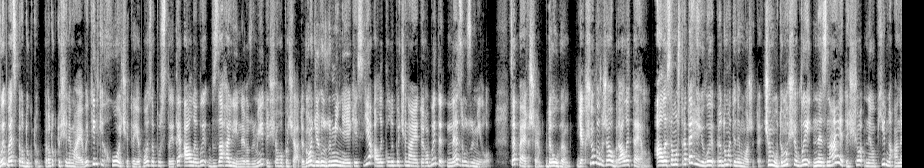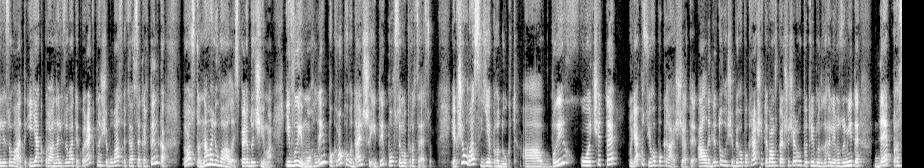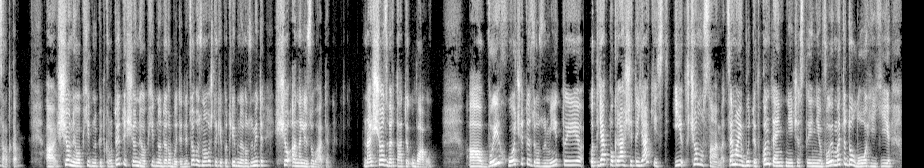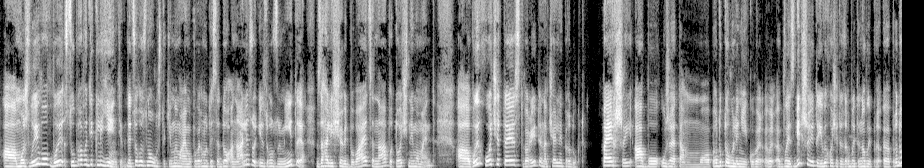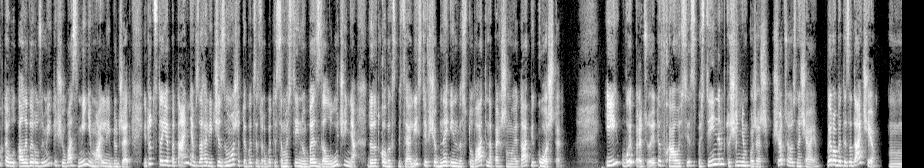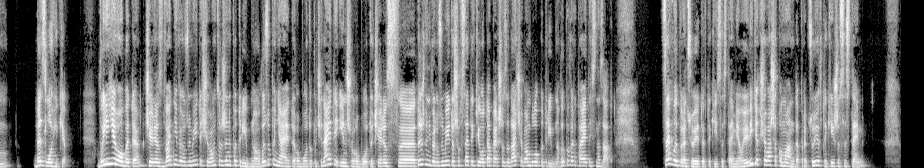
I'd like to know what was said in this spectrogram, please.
Ви без продукту, продукту ще немає. Ви тільки хочете його запустити, але ви взагалі не розумієте, з чого почати. Вроді розуміння якесь є, але коли починаєте робити, не зрозуміло. Це перше. Друге, якщо ви вже обрали тему, але саму стратегію ви придумати не можете. Чому? Тому що ви не знаєте, що необхідно аналізувати, і як проаналізувати коректно, щоб у вас оця вся картинка просто намалювалась перед очима, і ви могли покроково далі йти по всьому процесу. Якщо у вас є продукт, а ви хочете ну якось його покращити. але для того, щоб його покращити, вам в першу чергу потрібно взагалі розуміти, де просадка. Що необхідно підкрутити, що необхідно доробити. Для цього знову ж таки потрібно розуміти, що аналізувати, на що звертати увагу. А ви хочете зрозуміти, от як покращити якість і в чому саме це має бути в контентній частині, в методології, а можливо, в супроводі клієнтів. Для цього знову ж таки ми маємо повернутися до аналізу і зрозуміти взагалі, що відбувається на поточний момент. А ви хочете створити навчальний продукт. Перший або уже там продуктову лінійку ви, ви збільшуєте, і ви хочете зробити новий е, продукт, але ви розумієте, що у вас мінімальний бюджет. І тут стає питання взагалі, чи зможете ви це зробити самостійно без залучення додаткових спеціалістів, щоб не інвестувати на першому етапі кошти. І ви працюєте в хаосі з постійним тушінням пожеж. Що це означає? Ви робите задачі без логіки. Ви її робите через два дні. Ви розумієте, що вам це вже не потрібно. Ви зупиняєте роботу, починаєте іншу роботу. Через е, тиждень ви розумієте, що все-таки ота перша задача вам було потрібна. Ви повертаєтесь назад. Це ви працюєте в такій системі. Уявіть, якщо ваша команда працює в такій же системі.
